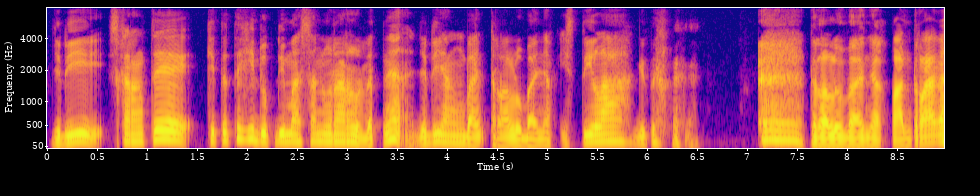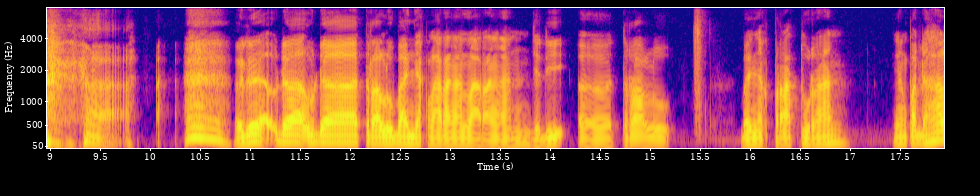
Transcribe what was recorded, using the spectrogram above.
Jadi sekarang teh kita teh hidup di masa nurarudatnya. Jadi yang ba terlalu banyak istilah gitu. terlalu banyak pantrang. udah udah udah terlalu banyak larangan-larangan. Jadi uh, terlalu banyak peraturan. Yang padahal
